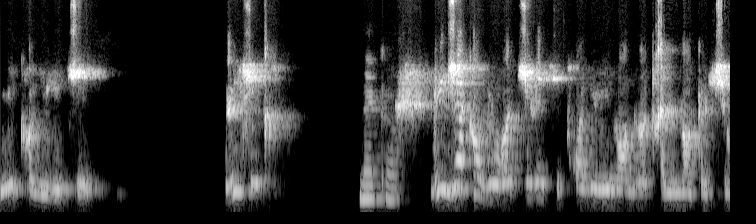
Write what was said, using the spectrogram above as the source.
les produits laitiers, le sucre. d'accord. Déjà, quand vous retirez ces trois éléments de votre alimentation,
